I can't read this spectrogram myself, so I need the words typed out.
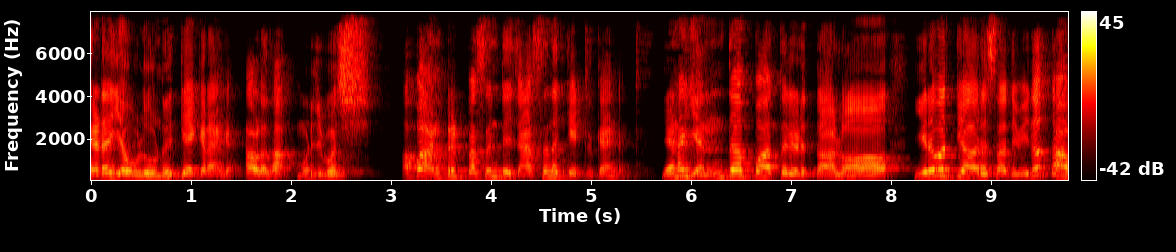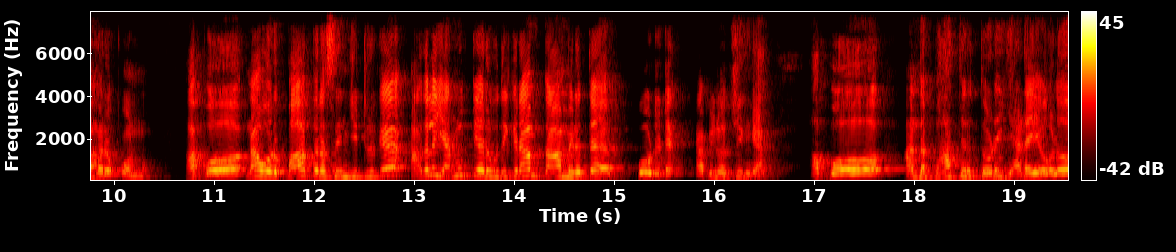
எடை எவ்வளோன்னு கேட்குறாங்க அவ்வளோதான் முடிஞ்சு போச்சு. அப்போ ஹண்ட்ரட் பர்சன்டேஜ் அசலை கேட்டிருக்காங்க. ஏன்னா எந்த பாத்திரம் எடுத்தாலும் இருபத்தி ஆறு சதவீதம் தாமரை போடணும். அப்போது நான் ஒரு பாத்திரம் செஞ்சிட்டு இருக்கேன் அதில் இரநூத்தி அறுபது கிராம் தாமிரத்தை போட்டுட்டேன் அப்படின்னு வச்சுங்க. அப்போது அந்த பாத்திரத்தோட எடை எவ்வளோ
